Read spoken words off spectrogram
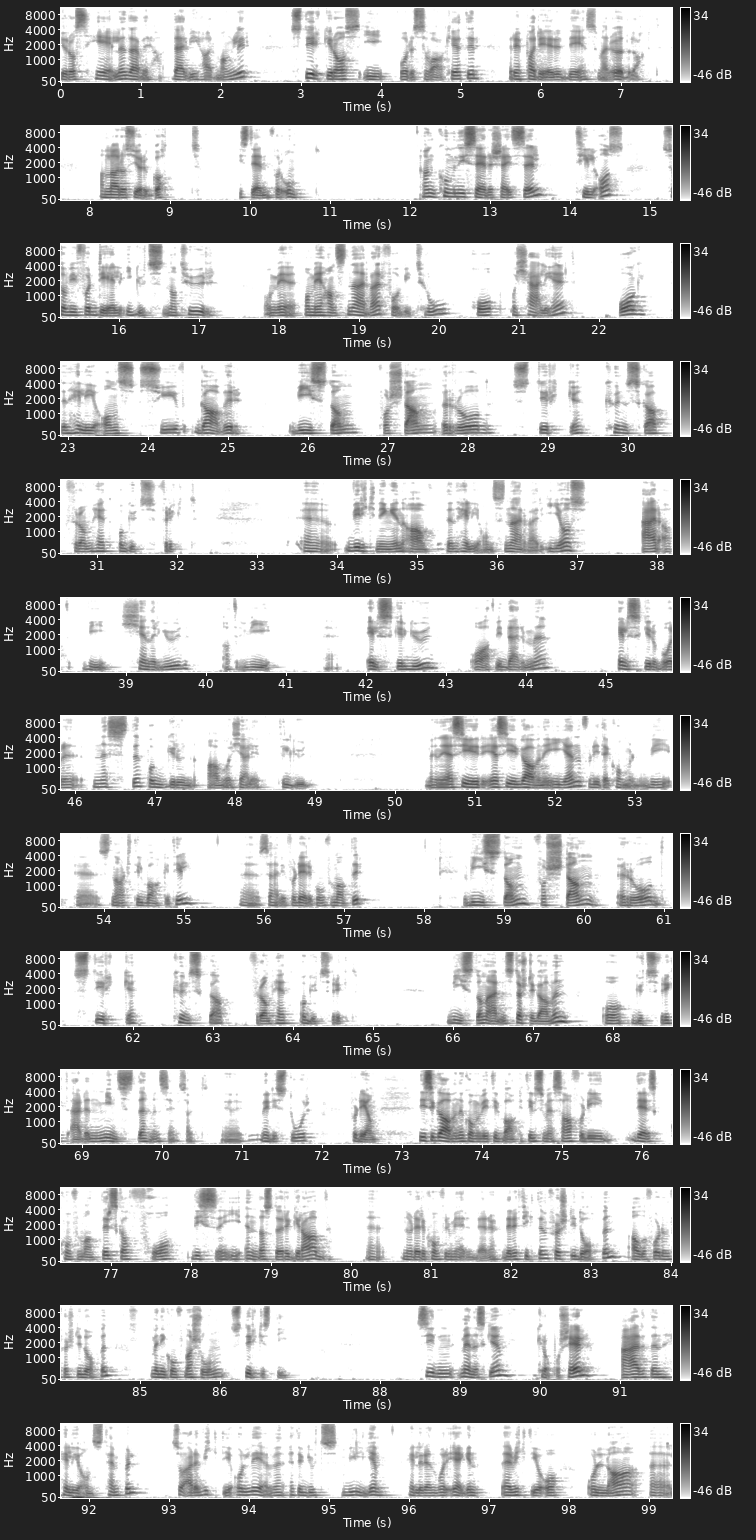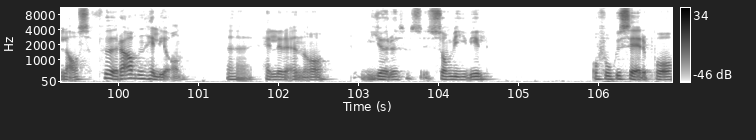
gjør oss hele der vi, har mangler, styrker oss i våre svakheter, reparerer det som er ødelagt. Han lar oss gjøre godt istedenfor ondt. Han kommuniserer seg selv til oss, så vi får del i Guds natur. Og med, og med hans nærvær får vi tro, håp og kjærlighet, og Den hellige ånds syv gaver. Visdom, forstand, råd, styrke, kunnskap, fromhet og Guds frykt. Eh, virkningen av Den hellige ånds nærvær i oss er at vi kjenner Gud, at vi eh, elsker Gud, og at vi dermed elsker våre neste på grunn av vår kjærlighet til Gud. Men jeg sier, jeg sier gavene igjen, fordi det kommer vi eh, snart tilbake til, eh, særlig for dere konfirmanter. Visdom, forstand, råd, styrke, kunnskap, fromhet og gudsfrykt. Visdom er den største gaven, og gudsfrykt er den minste, men selvsagt eh, veldig stor for det om. Disse gavene kommer vi tilbake til, som jeg sa, fordi deres konfirmanter skal få disse i enda større grad eh, når dere konfirmerer dere. Dere fikk dem først i dåpen, alle får dem først i dåpen, men i konfirmasjonen styrkes de. Siden mennesket, kropp og sjel, er Den hellige ånds tempel, så er det viktig å leve etter Guds vilje heller enn vår egen. Det er viktig å, å la, eh, la, oss føre av Den hellige ånd, eh, heller enn å gjøre som vi vil. Å fokusere på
